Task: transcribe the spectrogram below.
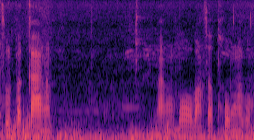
โซนประการครับบางบ่อบางสะทงครับผม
